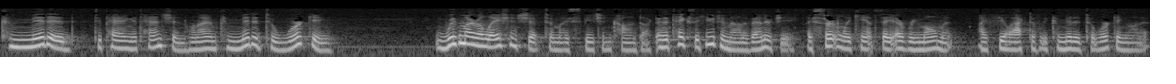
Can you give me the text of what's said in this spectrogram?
committed to paying attention, when I am committed to working with my relationship to my speech and conduct, and it takes a huge amount of energy. I certainly can't say every moment I feel actively committed to working on it.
